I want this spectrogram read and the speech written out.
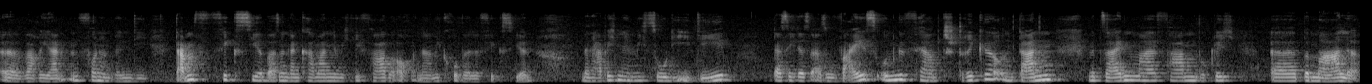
äh, Varianten von. Und wenn die dampffixierbar sind, dann kann man nämlich die Farbe auch in der Mikrowelle fixieren. Und dann habe ich nämlich so die Idee, dass ich das also weiß ungefärbt stricke und dann mit Seidenmalfarben wirklich äh, bemale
